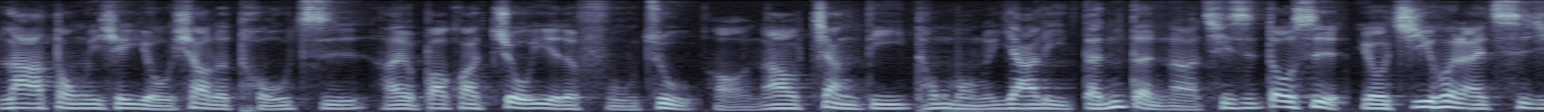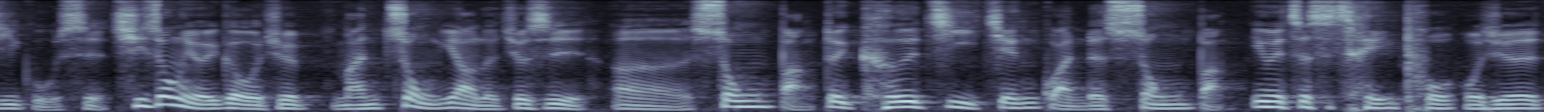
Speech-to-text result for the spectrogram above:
拉动一些有效的投资，还有包括就业的辅助哦，然后降低通膨的压力等等啊，其实都是有机会来刺激股。市，其中有一个我觉得蛮重要的，就是呃松绑对科技监管的松绑，因为这是这一波 我觉得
